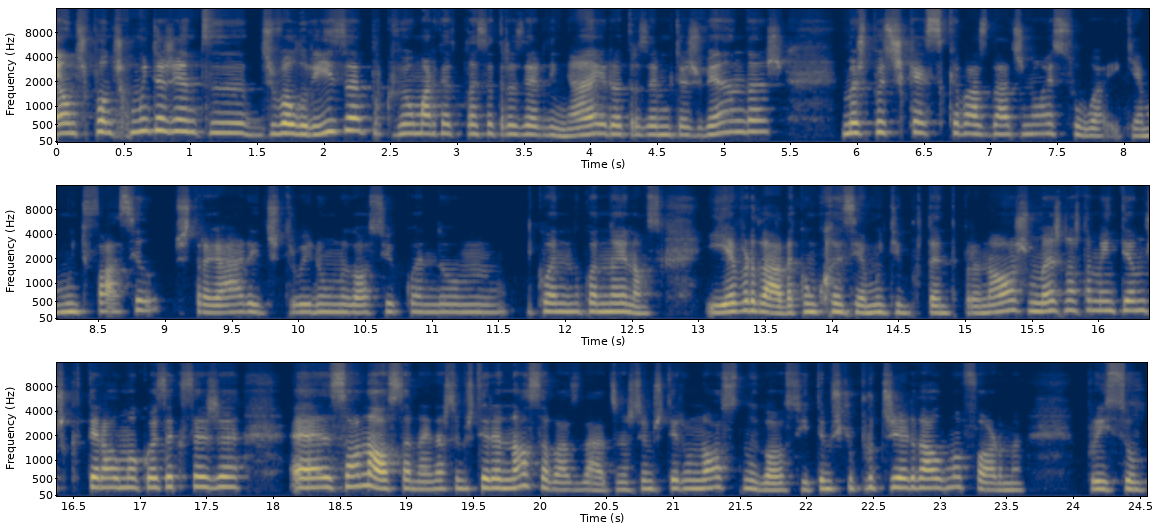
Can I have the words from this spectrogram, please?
é um dos pontos que muita gente desvaloriza, porque vê o marketplace a trazer dinheiro, a trazer muitas vendas, mas depois esquece que a base de dados não é sua e que é muito fácil estragar e destruir um negócio quando, quando, quando não é nosso. E é verdade, a concorrência é muito importante para nós, mas nós também temos que ter alguma coisa que seja uh, só nossa, não é? Nós temos que ter a nossa base de dados, nós temos que ter o nosso negócio e temos que o proteger de alguma forma. Por isso,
